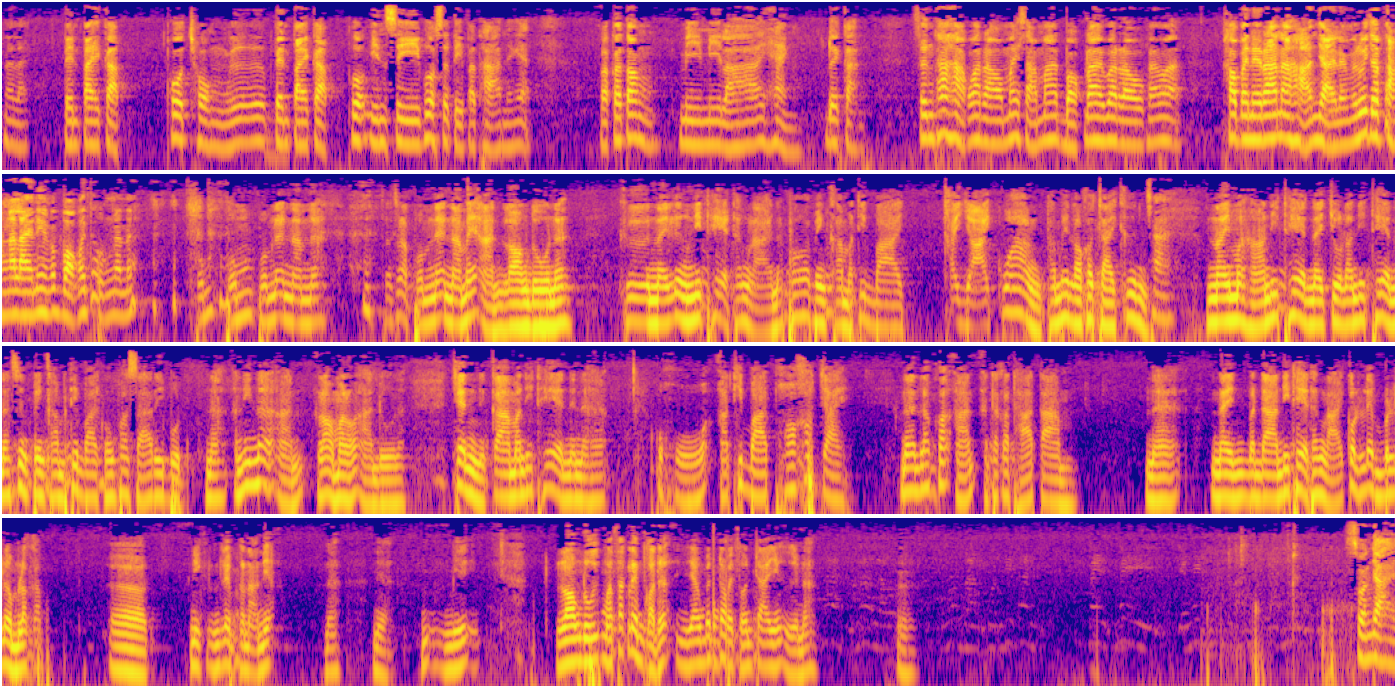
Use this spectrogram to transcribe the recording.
นั่นแหละเป็นไปกับโพชฌงค์หรือเป็นไปกับพวกอินทรีย์พวกสติปัฏฐานอย่างเงี้ยเราก็ต้องมีมีหลายแห่งด้วยกัน ซึ่งถ้าหากว่าเราไม่สามารถบอกได้ว่าเราแค่ว่า เข้าไปในร้านอาหารใหญ่เลยไม่รู้จะสั่งอะไรเนี่ยก็บอกไม่ถูกกันนะผมผมผมแนะนำนะสำหรับผมแนะนำให้อ่านลองดูนะ คือในเรื่องนิเทศทั้งหลายนะ เพราะว่าเป็นคำอธิบายขยายกว้างทำให้เราเข้าใจขึ้น ในมหานิเทศในจุลนิเทศนะซึ่งเป็นคำอธิบายของภาษารีบุตรนะอันนี้น่าอ่านเราเอามาลองอ่านดูนะเช่นกามนิเทศเนี่ยนะฮะโอ้โหอธิบายพอเข้าใจนะแล้วก็อ่านอัตถกถาตามนะในบรรดานิเทศทั้งหลายก็เล่มเริ่มแล้วครับเออนี่เล่มขนาดเนี้ยนะเนี่ยมีลองดูมาสักเล่มก่อนเถอะยังไม่ต้องไปสนใจอย่างอื่นนะเออ ส่วนใหญ่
